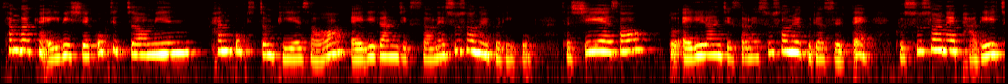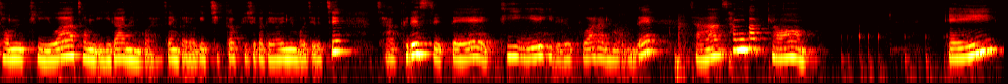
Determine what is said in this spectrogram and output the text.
삼각형 ABC의 꼭지점인 한 꼭지점 B에서 L이라는 직선에 수선을 그리고 자, C에서 또 L이라는 직선에 수선을 그렸을 때 그 수선의 발이 점 D와 점 E라는 거야. 자, 그러니까 여기 직각 표시가 되어 있는 거지, 그치? 자, 그랬을 때 D2의 길이를 구하라는 건데 자, 삼각형 A,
